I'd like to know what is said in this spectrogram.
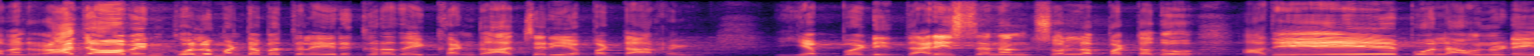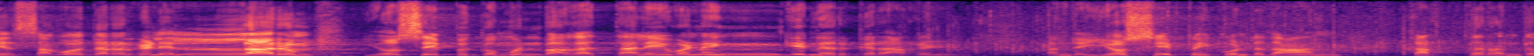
அவன் ராஜாவின் கொலு மண்டபத்தில் இருக்கிறதை கண்டு ஆச்சரியப்பட்டார்கள். எப்படி தரிசனம் சொல்லப்பட்டதோ அதே போல அவனுடைய சகோதரர்கள் எல்லாரும் யோசேப்புக்கு முன்பாக தலைவணங்கி நிற்கிறார்கள். அந்த யோசேப்பை கொண்டுதான் கர்த்தர் அந்த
